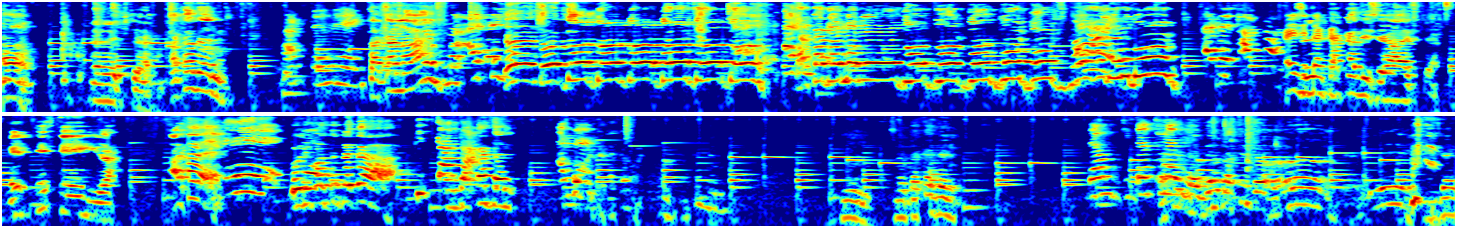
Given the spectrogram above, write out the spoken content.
হ্যাঁ। টাকা দেন। টাকা নাই? এ দৌড় দৌড় দৌড় দৌড় দৌড় দৌড় দৌড়। টাকা দেন না রে দৌড় দৌড় দৌড় দৌড় দৌড়। দৌড় আয় দৌড়। এই যে টাকা। টাকা দিছে আচ্ছা এই এই আচ্ছা এ কত টাকা? টাকা দেন। হুম টাকা দেন। দেও দিতে টাকা দাও দাও দাও দাও,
